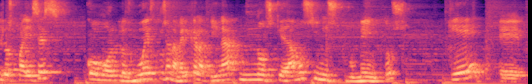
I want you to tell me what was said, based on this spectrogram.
los países como los nuestros en América Latina nos quedamos sin instrumentos que, eh,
